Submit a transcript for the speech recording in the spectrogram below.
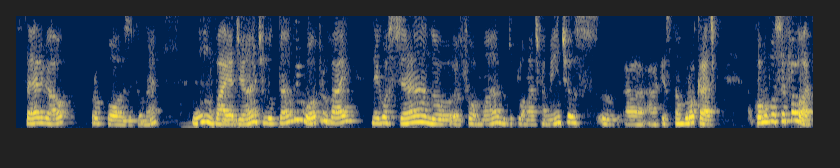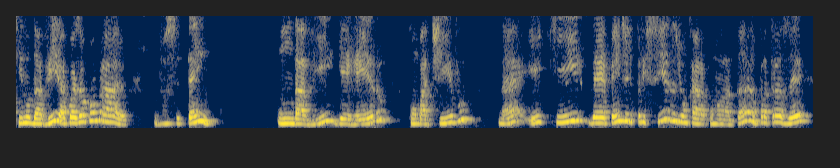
serve ao propósito, né? Um vai adiante lutando e o outro vai negociando, formando diplomaticamente os, a, a questão burocrática como você falou, aqui no Davi a coisa é o contrário. Você tem um Davi guerreiro, combativo, né, e que de repente ele precisa de um cara como Natan para trazer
